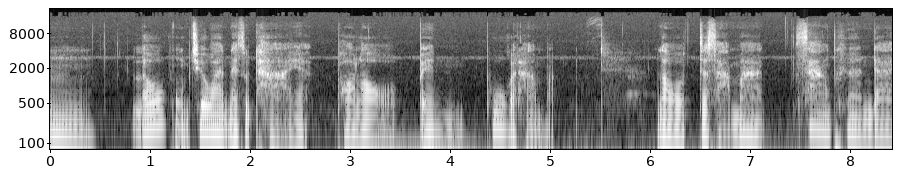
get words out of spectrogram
อืม แล้วผมเชื่อว่าในสุดท้ายอะพอเราเป็นผู้กระทำอะเราจะสามารถสร้างเพื่อนได้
